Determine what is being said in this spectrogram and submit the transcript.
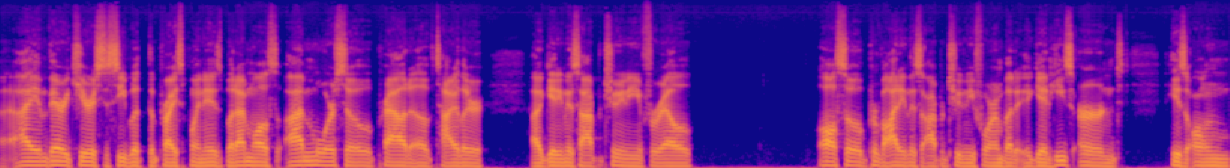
I am very curious to see what the price point is, but I'm also I'm more so proud of Tyler uh, getting this opportunity and Pharrell also providing this opportunity for him. But again, he's earned his own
